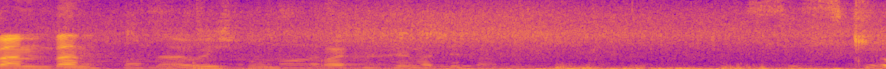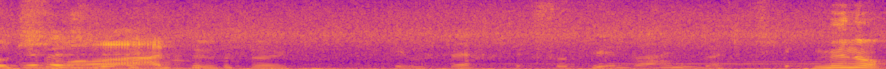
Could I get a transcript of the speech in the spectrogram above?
Je fasse bam. Bam Bah oui je pense. Ouais. Ok bah What the fuck. Et vous faire sauter bah une balle. Mais non.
